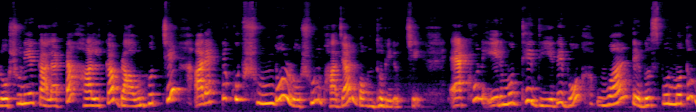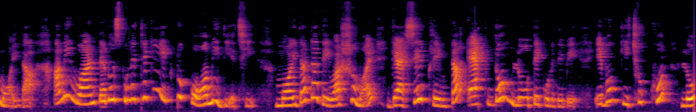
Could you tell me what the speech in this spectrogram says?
রসুনের কালারটা হালকা ব্রাউন হচ্ছে আর একটা খুব সুন্দর রসুন ভাজার গন্ধ বেরোচ্ছে। এখন এর মধ্যে দিয়ে দেব ওয়ান টেবিল স্পুন মতো ময়দা। আমি ওয়ান টেবিল স্পুনের থেকে একটু কমই দিয়েছি। ময়দাটা দেওয়ার সময় গ্যাসের ফ্লেমটা একদম লোতে করে দেবে এবং কিছুক্ষণ লো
